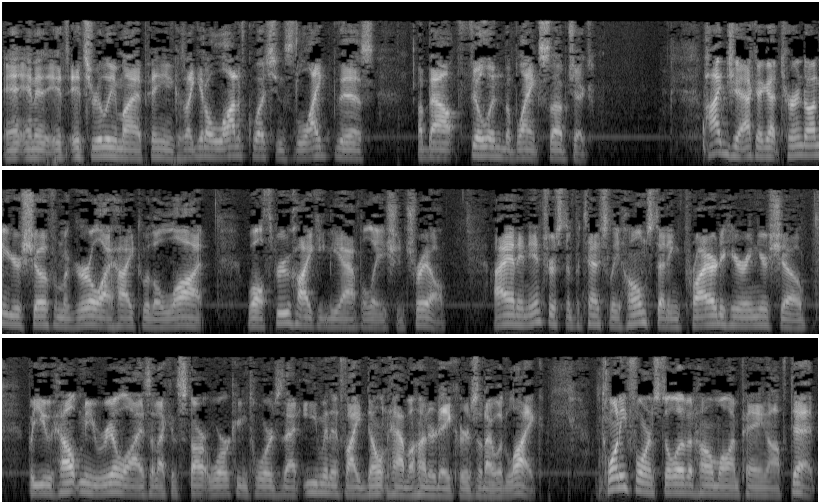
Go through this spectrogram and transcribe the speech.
And, and it, it's really my opinion because I get a lot of questions like this about fill in the blank subject. Hi, Jack. I got turned on to your show from a girl I hiked with a lot while through hiking the Appalachian Trail. I had an interest in potentially homesteading prior to hearing your show, but you helped me realize that I can start working towards that even if I don't have 100 acres that I would like. I'm 24 and still live at home while I'm paying off debt.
